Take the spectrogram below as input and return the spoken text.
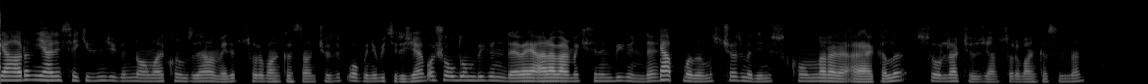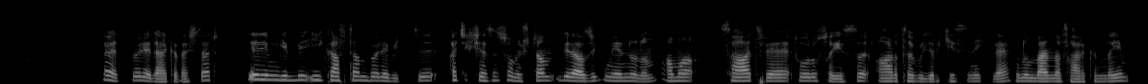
Yarın yani 8. gün normal konumuza devam edip soru bankasından çözüp o günü bitireceğim. Boş olduğum bir günde veya ara vermek istediğim bir günde yapmadığımız, çözmediğimiz konularla alakalı sorular çözeceğim soru bankasından. Evet böyleydi arkadaşlar. Dediğim gibi ilk haftam böyle bitti. Açıkçası sonuçtan birazcık memnunum ama saat ve soru sayısı artabilir kesinlikle. Bunun ben de farkındayım.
